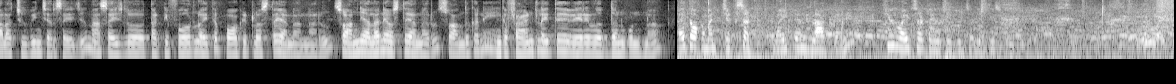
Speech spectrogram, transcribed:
అలా చూపించారు సైజు. నా సైజులో థర్టీ ఫోర్లో అయితే పాకెట్లు వస్తాయి అని అన్నారు. సో అన్ని అలానే వస్తాయి అన్నారు. సో అందుకని ఇంకా ప్యాంట్లు అయితే వేరే వద్దు అనుకుంటున్నా అయితే ఒక మంచి check shirt white and black కానీ ప్యూర్ వైట్ షర్ట్ అని చూపించండి తీసుకుంటాను. ఊరు వైట్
